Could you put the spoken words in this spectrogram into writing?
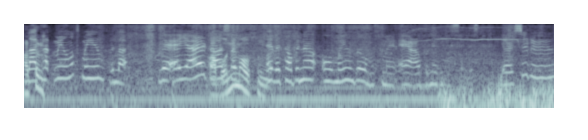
Atın. Like atmayı unutmayın. Ve, eğer daha Abone mi olsunlar? Evet abone olmayı da unutmayın eğer abone değilseniz. Görüşürüz.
